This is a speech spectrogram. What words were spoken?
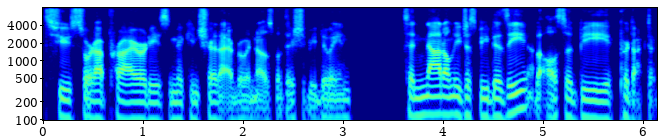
to sort out priorities and making sure that everyone knows what they should be doing to not only just be busy, but also be productive.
